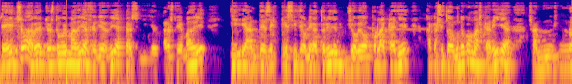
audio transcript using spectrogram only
de hecho, a ver, yo estuve en Madrid hace 10 días y ahora estoy en Madrid y antes de que se hice obligatorio, yo veo por la calle a casi todo el mundo con mascarilla. O sea, no,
